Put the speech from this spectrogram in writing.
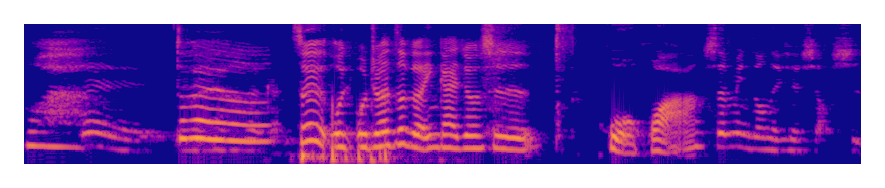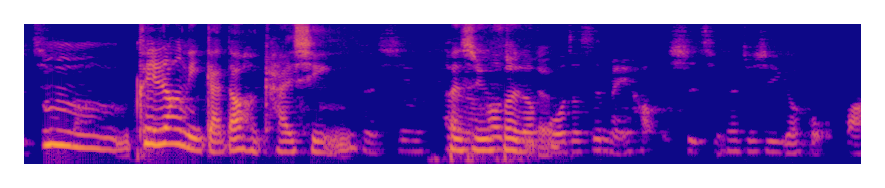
哇，对。对啊，所以我我觉得这个应该就是火花，生命中的一些小事情，嗯，可以让你感到很开心、很兴奋、很兴奋的。活着是美好的事情，那就是一个火花。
